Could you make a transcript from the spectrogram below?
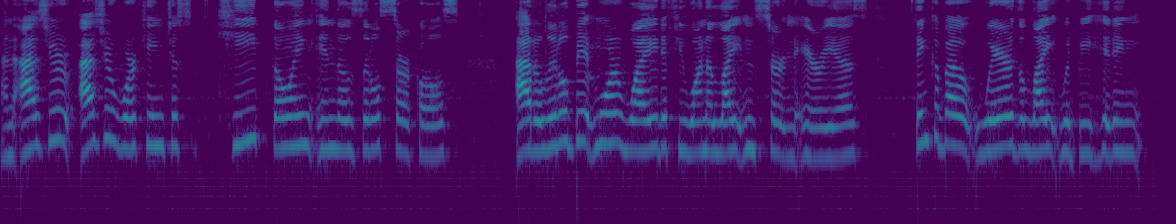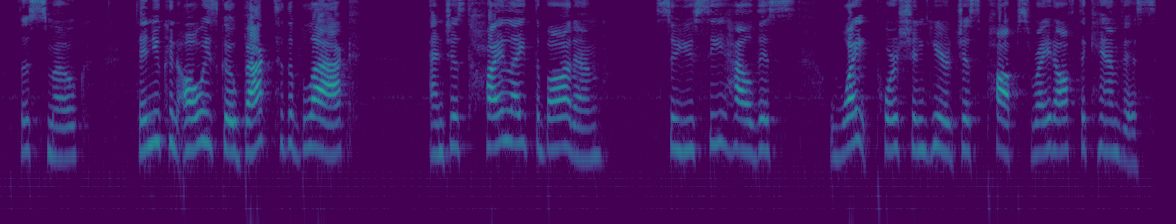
And as you're as you're working, just keep going in those little circles. Add a little bit more white if you want to lighten certain areas. Think about where the light would be hitting the smoke. Then you can always go back to the black and just highlight the bottom so you see how this white portion here just pops right off the canvas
